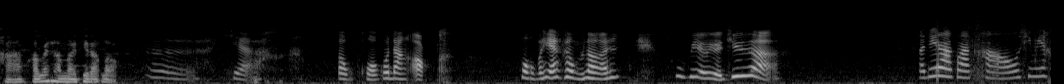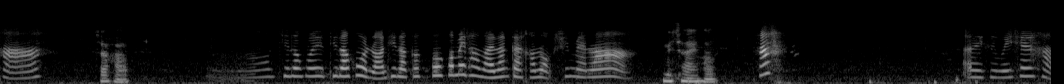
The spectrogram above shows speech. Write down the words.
ครับเขาไม่ทำอะไรที่รักหรอก เออเขี่ยตบหัวกูดังออกผมไม่อยากทำร้ายกูเพียวอย่าเชื่อแล้วที่รักรักเขาใช่ไหมคะใช่ครับ อ๋อที่รักไม่ที่รักหัวร้อนที่รักก็ก็ก็ไม่ทำร้ายร่างกายเขาหรอกใช่ไหมล่ะ ไม่ใช่ครับ อะไรคือไม่ใช่ค่ะ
